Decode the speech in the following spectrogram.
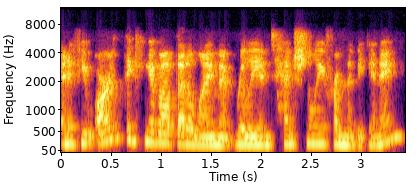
And if you aren't thinking about that alignment really intentionally from the beginning,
